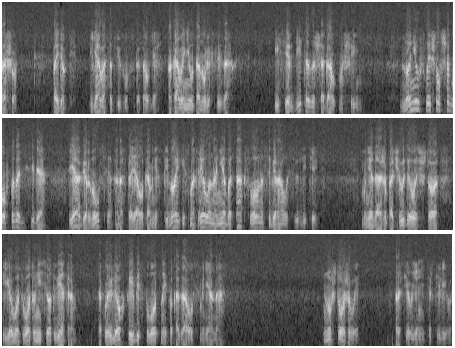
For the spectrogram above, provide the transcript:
хорошо. Пойдемте. Я вас отвезу, сказал я, пока вы не утонули в слезах. И сердито зашагал к машине. Но не услышал шагов позади себя. Я обернулся, она стояла ко мне спиной и смотрела на небо так, словно собиралась взлететь. Мне даже почудилось, что ее вот-вот унесет ветром. Такой легкой и бесплотной показалась мне она. «Ну что же вы?» — спросил я нетерпеливо.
